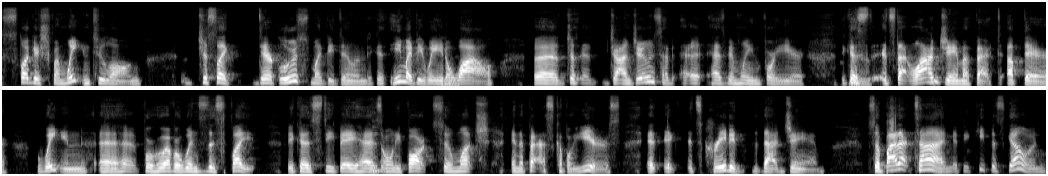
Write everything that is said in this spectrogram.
sluggish from waiting too long just like Derrick Lewis might be doing because he might be waiting mm-hmm. a while uh, just uh, Jon Jones have, uh, has been waiting for a year because yeah. it's that logjam effect up there waiting uh, for whoever wins this fight because Stipe has mm-hmm. only fought so much in the past couple of years. It, it, it's created that jam. So by that time, if you keep this going,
